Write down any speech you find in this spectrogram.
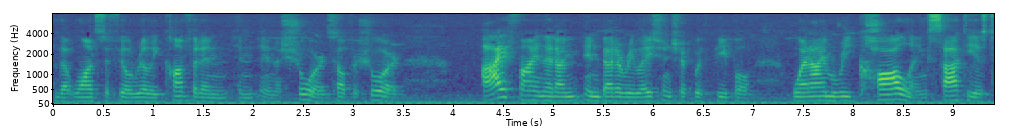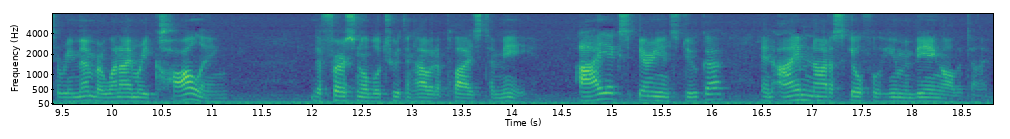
that wants to feel really confident and, and assured, self assured. I find that I'm in better relationship with people when I'm recalling, sati is to remember, when I'm recalling the First Noble Truth and how it applies to me. I experience dukkha, and I am not a skillful human being all the time.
